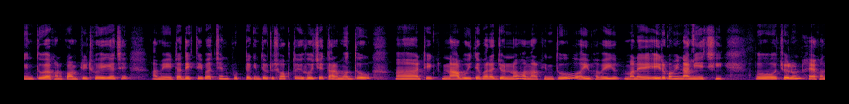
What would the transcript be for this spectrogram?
কিন্তু এখন কমপ্লিট হয়ে গেছে। আমি এটা দেখতেই পাচ্ছেন, পুরটা কিন্তু একটু শক্তই হয়েছে। তার মধ্যেও ঠিক না বুঝতে পারার জন্য আমার কিন্তু এইভাবেই মানে এইরকমই নামিয়েছি। তো চলুন, এখন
